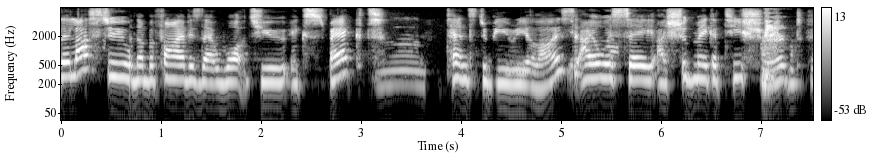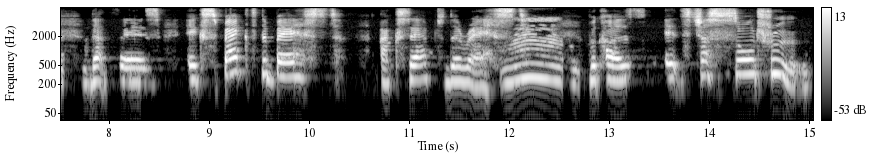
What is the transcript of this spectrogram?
the last two, number five, is that what you expect Mm, tends to be realized. I always say I should make a t shirt that says, expect the best, accept the rest, mm, because it's just so true.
